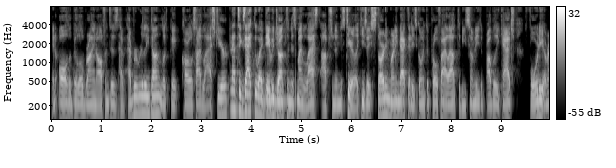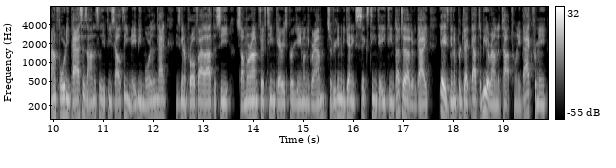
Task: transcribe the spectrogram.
and all the Bill O'Brien offenses have ever really done. Look at Carlos Hyde last year. And that's exactly why David Johnson is my last option in this tier. Like he's a starting running back that he's going to profile out to be somebody to probably catch 40, around 40 passes, honestly, if he's healthy, maybe more than that. He's going to profile out to see somewhere around 15 carries per game on the ground. So if you're going to be getting 16 to 18 touches out of a guy, yeah, he's going to project out to be around the top 20 back for me.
